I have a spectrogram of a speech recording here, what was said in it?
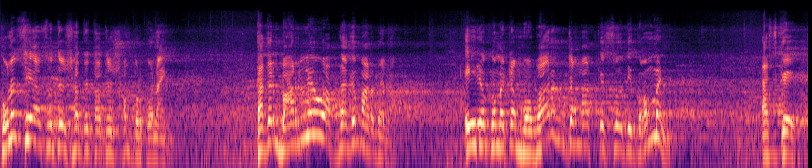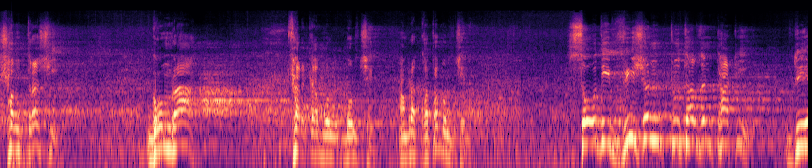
কোনো সিয়াসতের সাথে তাদের সম্পর্ক নাই। তাদের মারলেও আপনাকে মারবে না। এইরকম একটা মোবারক জামাতকে সৌদি গভর্নমেন্ট আজকে সন্ত্রাসী গোমরা ফেরকা বল- বলছে আমরা কথা বলছি Saudi vision two thousand thirty দুই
